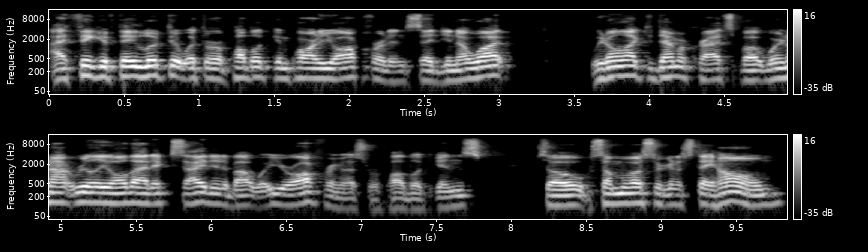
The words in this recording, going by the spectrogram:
I think if they looked at what the Republican Party offered and said, you know what, we don't like the Democrats, but we're not really all that excited about what you're offering us, Republicans. So some of us are going to stay home.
